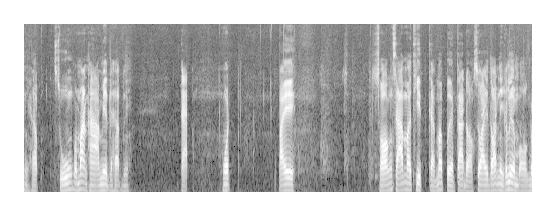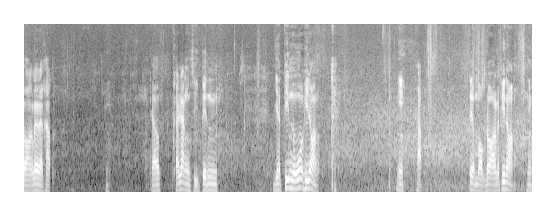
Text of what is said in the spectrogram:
นี่ครับ สูงประมาณหาเมตรนะครับนี่กะงดไปสองสามอาทิตย์กับมาเปิดตาดอกซอยตอนนี้ก็เริ่มออกดอกแล้วนะครับแล้วกำลังสีเป็นยาติหนูพี่น้องนี่ครับเติมออกดอกเลยพี่น้องนี่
